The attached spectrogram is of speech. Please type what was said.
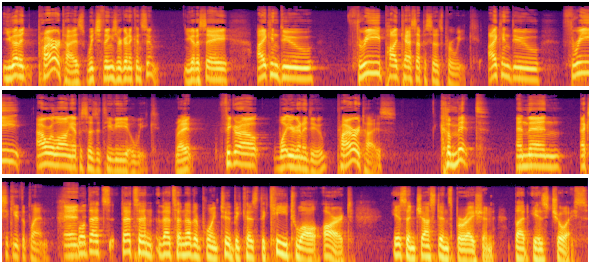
you got to prioritize which things you're going to consume. You got to say, I can do three podcast episodes per week. I can do three hour long episodes of TV a week, right? Figure out what you're going to do, prioritize, commit, and then execute the plan. And well, that's that's an that's another point too, because the key to all art isn't just inspiration, but is choice.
